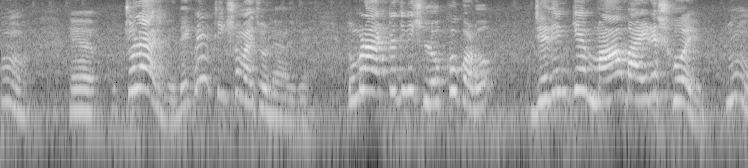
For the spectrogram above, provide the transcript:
হুম চলে আসবে, দেখবে? ঠিক সময় চলে আসবে। তোমরা একটা জিনিস লক্ষ্য করো, যেদিনকে মা বাইরে শোয়, হুম,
